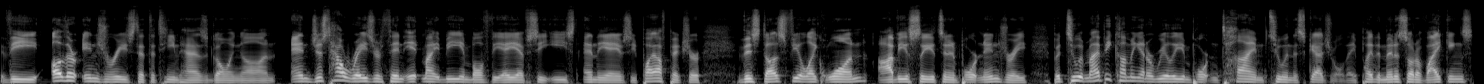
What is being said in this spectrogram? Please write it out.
the other injuries that the team has going on, and just how razor thin it might be in both the AFC East and the AFC playoff picture, this does feel like one, obviously it's an important injury, but two, it might be coming at a really important time too in the schedule. They play the Minnesota Vikings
